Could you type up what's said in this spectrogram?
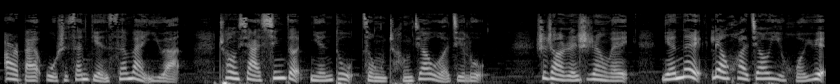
二百五十三点三万亿元，创下新的年度总成交额纪录。市场人士认为，年内量化交易活跃。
